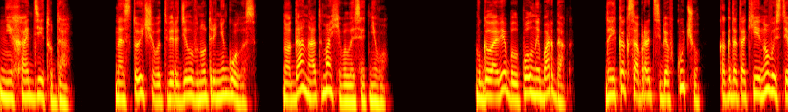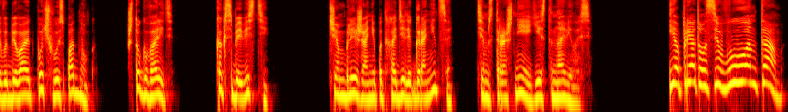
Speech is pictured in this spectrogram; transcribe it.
«Не ходи туда», — настойчиво твердил внутренний голос, но Дана отмахивалась от него. В голове был полный бардак. Да и как собрать себя в кучу, когда такие новости выбивают почву из-под ног? Что говорить? Как себя вести? Чем ближе они подходили к границе, тем страшнее ей становилось. «Я прятался вон там!»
